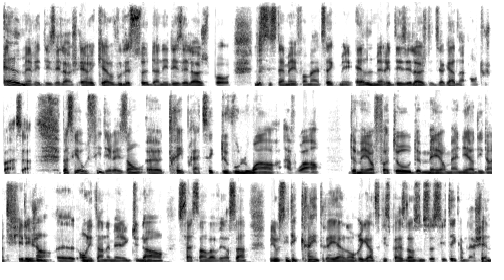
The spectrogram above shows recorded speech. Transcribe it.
elle mérite des éloges. Eric Kerr voulait se donner des éloges pour le système informatique, mais elle mérite des éloges de dire, regarde, là, on touche pas à ça. Parce qu'il y a aussi des raisons euh, très pratiques de vouloir avoir de meilleures photos, de meilleures manières d'identifier les gens. Euh, on est en Amérique du Nord, ça s'en va vers ça, mais aussi des craintes réelles. On regarde ce qui se passe dans une société comme la Chine,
